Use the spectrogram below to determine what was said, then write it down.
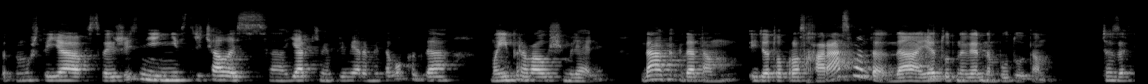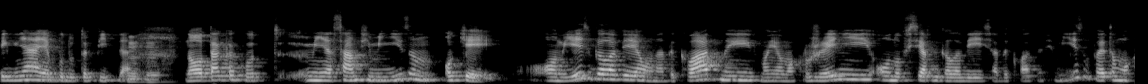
потому что я в своей жизни не встречалась с э, яркими примерами того, когда мои права ущемляли. Да, когда там идет вопрос харасмента, да, я тут, наверное, буду там, что за фигня, я буду топить, да. Мгм. Но так как вот меня сам феминизм, окей, он есть в голове, он адекватный, в моем окружении, он у всех в голове есть адекватный феминизм, поэтому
